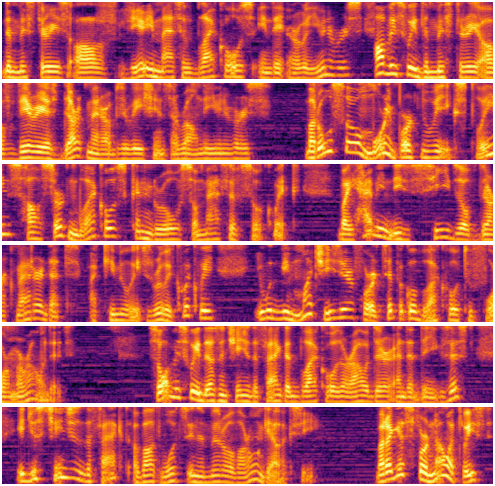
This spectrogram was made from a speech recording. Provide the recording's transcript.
The mysteries of very massive black holes in the early universe, obviously the mystery of various dark matter observations around the universe, but also, more importantly, explains how certain black holes can grow so massive so quick. By having these seeds of dark matter that accumulates really quickly, it would be much easier for a typical black hole to form around it. So obviously it doesn't change the fact that black holes are out there and that they exist, it just changes the fact about what's in the middle of our own galaxy. But I guess for now at least,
